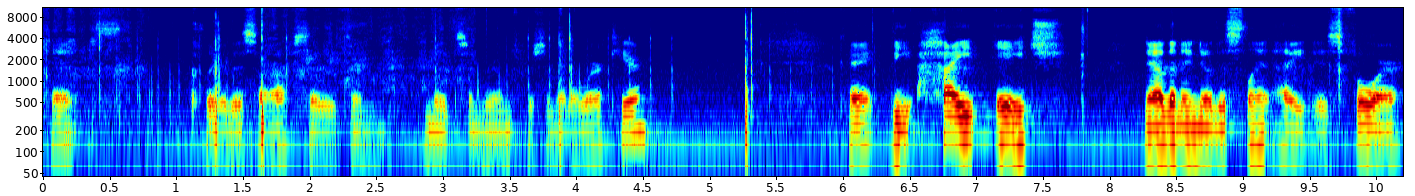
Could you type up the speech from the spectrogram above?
Okay, let's clear this off so we can make some room for some other work here. Okay, the height h, now that I know the slant height is 4,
